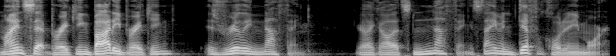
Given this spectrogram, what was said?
mindset breaking, body breaking is really nothing. You're like, oh, it's nothing. It's not even difficult anymore.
